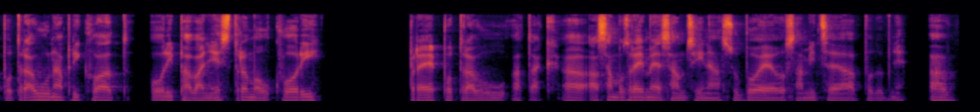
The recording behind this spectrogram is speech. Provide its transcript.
potravu napríklad, orypávanie stromov kvory pre potravu a tak. A, a samozrejme samci na súboje o samice a podobne. A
